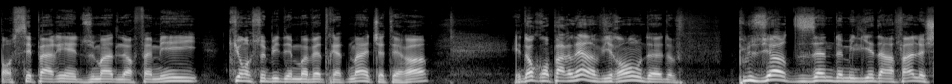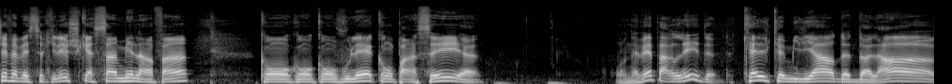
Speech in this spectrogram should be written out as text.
bon, séparés indûment de leur famille qui ont subi des mauvais traitements, etc. Et donc, on parlait environ de, plusieurs dizaines de milliers d'enfants. Le chef avait circulé jusqu'à 100 000 enfants qu'on voulait compenser. Euh, on avait parlé de, quelques milliards de dollars,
